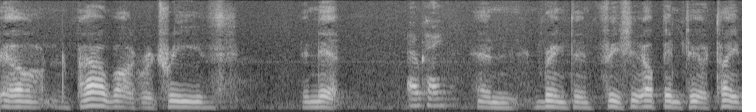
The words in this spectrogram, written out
uh, the power block retrieves the net Okay. and brings the fish up into a tight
